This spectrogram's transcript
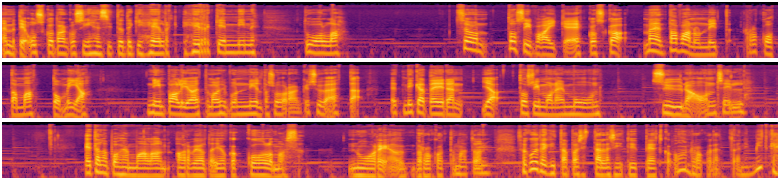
En mä tiedä, uskotaanko siihen sitten jotenkin her- herkemmin tuolla se on tosi vaikea, koska mä en tavannut niitä rokottamattomia niin paljon, että mä olisin voinut niiltä suoraan kysyä, että, että mikä teidän ja tosi monen muun syynä on sille. Etelä-Pohjanmaalla on arviolta joka kolmas nuori rokottamaton. Sä kuitenkin tapasit tällaisia tyyppejä, jotka on rokotettuja, niin mitkä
